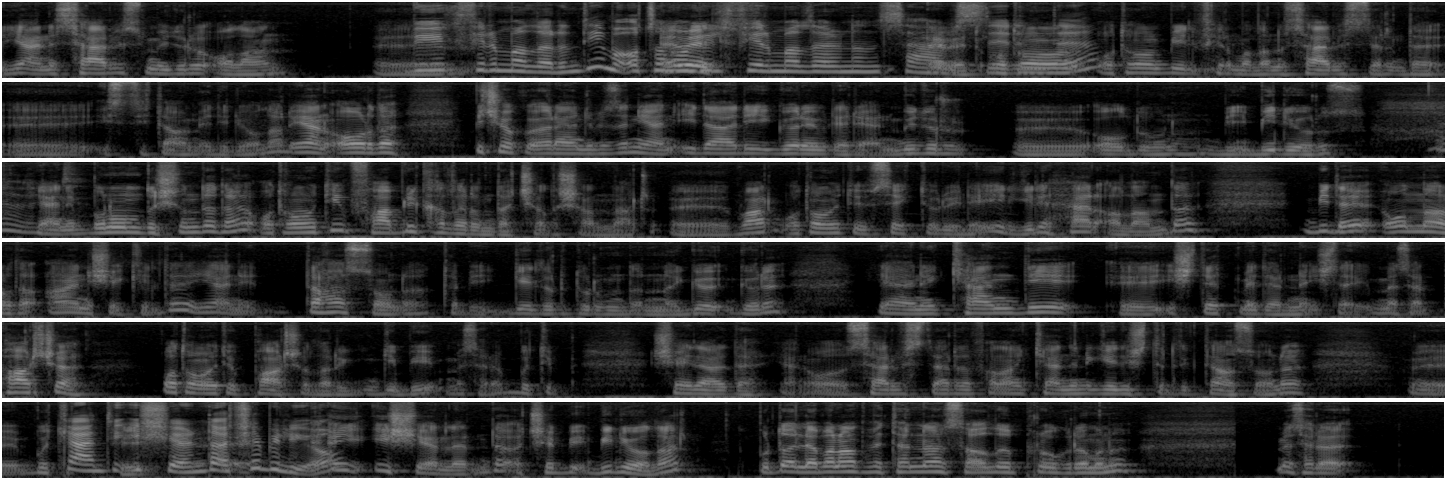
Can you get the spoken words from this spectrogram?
Yani servis müdürü olan Büyük firmaların değil mi? Otomobil evet, firmalarının servislerinde. Evet, otom, otomobil firmalarının servislerinde e, istihdam ediliyorlar. Yani orada birçok öğrencimizin yani idari görevleri yani müdür e, olduğunu biliyoruz. Evet. Yani bunun dışında da otomotiv fabrikalarında çalışanlar e, var. Otomotiv sektörüyle ilgili her alanda. Bir de onlar da aynı şekilde yani daha sonra tabii gelir durumlarına gö- göre yani kendi e, işletmelerine işte mesela parça otomotiv parçaları gibi mesela bu tip şeylerde yani o servislerde falan kendini geliştirdikten sonra e, bu kendi tip, iş yerinde e, açabiliyor. E, iş yerlerinde açabiliyorlar. Burada Lebanon Veteriner Sağlığı Programı'nı mesela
